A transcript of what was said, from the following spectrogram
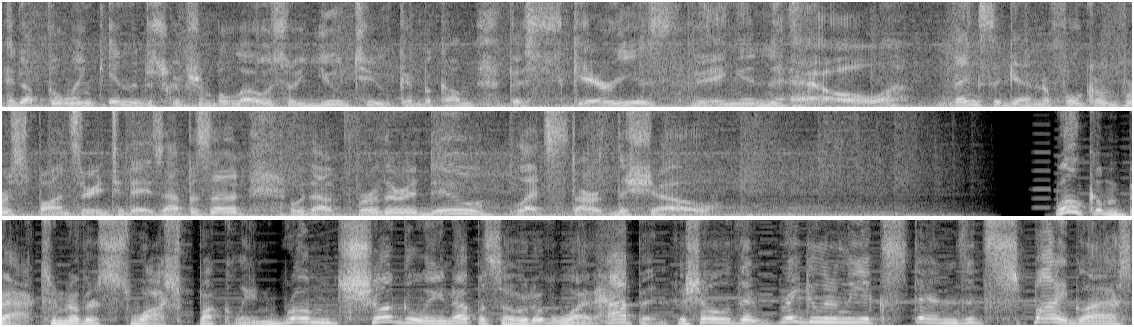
Hit up the link in the description below so you too can become the scariest thing in hell. Thanks again to Fulcrum for sponsoring today's episode, and without further ado, let's start the show. Welcome back to another swashbuckling, rum chuggling episode of What Happened, the show that regularly extends its spyglass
